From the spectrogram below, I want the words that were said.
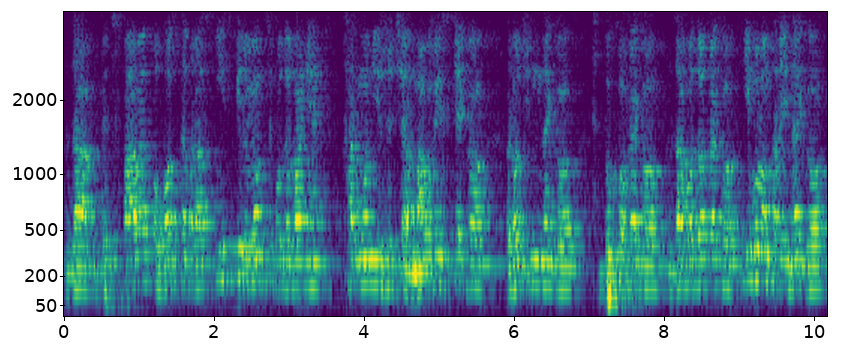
za wytrwałe, owocne oraz inspirujące budowanie harmonii życia małżeńskiego, rodzinnego, duchowego, zawodowego i wolontaryjnego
